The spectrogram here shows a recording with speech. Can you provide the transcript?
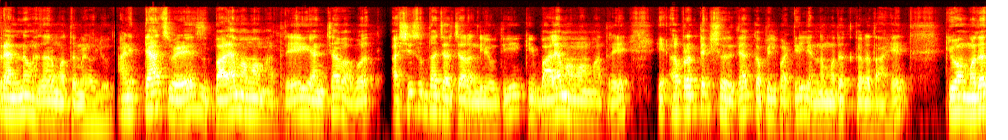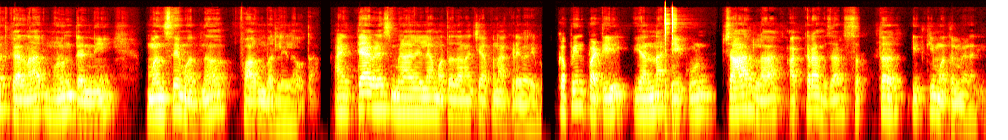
त्र्याण्णव हजार मतं मिळवली होती. आणि त्याच वेळेस बाळ्यामामा म्हात्रे यांच्याबाबत अशी सुद्धा चर्चा रंगली होती की बाळ्यामामा म्हात्रे हे अप्रत्यक्षरित्या कपिल पाटील यांना मदत करत आहेत किंवा मदत करणार म्हणून त्यांनी मनसेमधनं फॉर्म भरलेला होता. आणि त्यावेळेस मिळालेल्या मतदानाची आपण आकडेवारी कपिल पाटील यांना एकूण चार लाख अकरा हजार सत्तर इतकी मतं मिळाली.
